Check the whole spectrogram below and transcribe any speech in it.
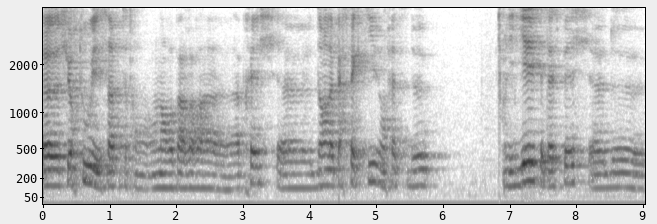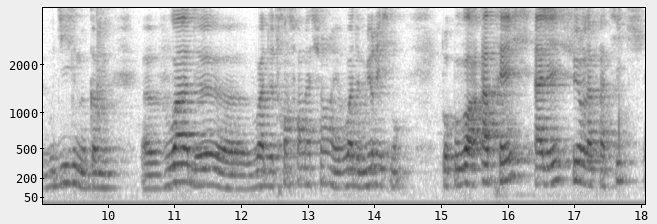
Euh, surtout, et ça peut-être on, en reparlera euh, après, euh, dans la perspective en fait de lier cet aspect de bouddhisme comme voie, de, voie de transformation et voie de mûrissement pour pouvoir après aller sur la pratique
